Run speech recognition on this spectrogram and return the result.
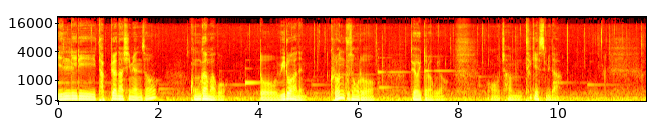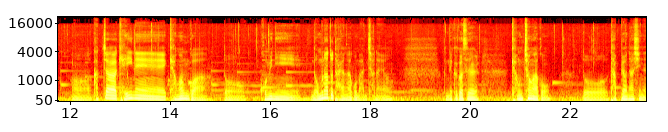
일일이 답변하시면서 공감하고 또 위로하는 그런 구성으로 되어 있더라고요. 어, 참 특이했습니다. 어, 각자 개인의 경험과 또 고민이 너무나도 다양하고 많잖아요. 근데 그것을 경청하고 또 답변하시는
